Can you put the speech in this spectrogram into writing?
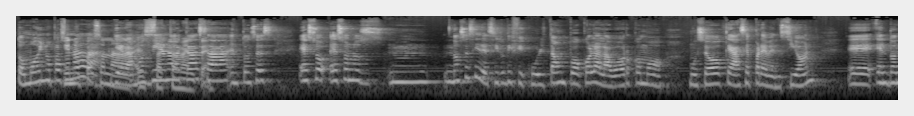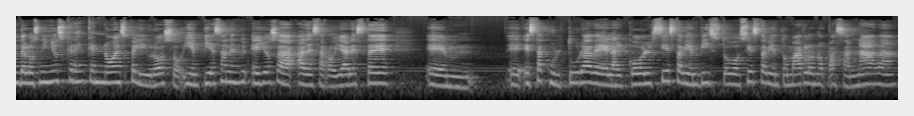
tomó y no pasó, y no nada. pasó nada. Llegamos bien a la casa, entonces eso, eso nos, mmm, no sé si decir dificulta un poco la labor como museo que hace prevención, eh, en donde los niños creen que no es peligroso y empiezan ellos a, desarrollar este, eh, eh, esta cultura del alcohol, si está bien visto, si está bien tomarlo, no pasa nada,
